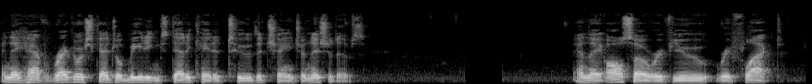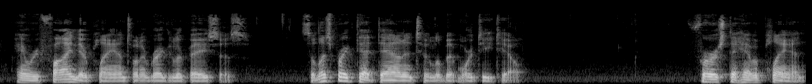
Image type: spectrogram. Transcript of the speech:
and they have regular scheduled meetings dedicated to the change initiatives. And they also review, reflect, and refine their plans on a regular basis. So let's break that down into a little bit more detail. First, they have a plan.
